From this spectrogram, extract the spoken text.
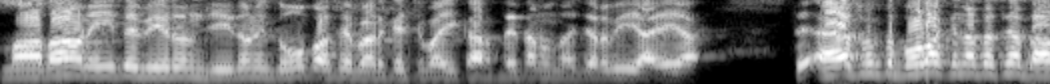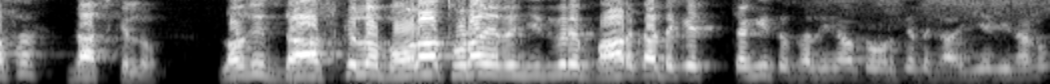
ਮਾਤਾ ਹੋਣੀ ਤੇ ਵੀਰ ਰਣਜੀਤ ਹੋਣੀ ਦੋ ਪਾਸੇ ਵੜ ਕੇ ਚਵਾਈ ਕਰਦੇ ਤੁਹਾਨੂੰ ਨਜ਼ਰ ਵੀ ਆਏ ਆ। ਤੇ ਇਸ ਵਕਤ ਬੋਲਾ ਕਿੰਨਾ ਦੱਸਿਆ? 10 10 ਕਿਲੋ। ਲਓ ਜੀ 10 ਕਿਲੋ ਬੋਲਾ ਥੋੜਾ ਜਿਹਾ ਰਣਜੀਤ ਵੀਰੇ ਬਾਹਰ ਕੱਢ ਕੇ ਚੰਗੀ ਤਸੱਲੀ ਨਾਲ ਤੋੜ ਕੇ ਦਿਖਾਈਏ ਵੀਰਾਂ ਨੂੰ।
